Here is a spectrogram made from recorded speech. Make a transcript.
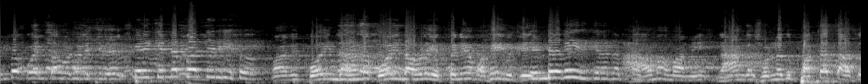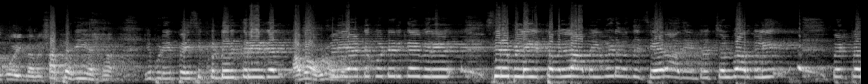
எந்த கோயிந்தாவை நினைக்கிறேன் எனக்கு என்னப்பா தெரியும்? மாமி கோயிந்தான்னா கோயிந்தாவுல எத்தனையோ வகை இருக்கு. ரெண்டு வகை இருக்கிறதப்பா. ஆமா மாமி. நாங்க சொன்னது பக்கத்தாத்து கோயிந்தான அப்படியா? இப்படி பேசிக் கொண்டிருக்கிறீர்கள். விளையாண்டு கொண்டிருக்க இவரு. சிறு பிள்ளை வெல்லாமை வீடு வந்து சேராது என்று சொல்வார்களே. பெற்ற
